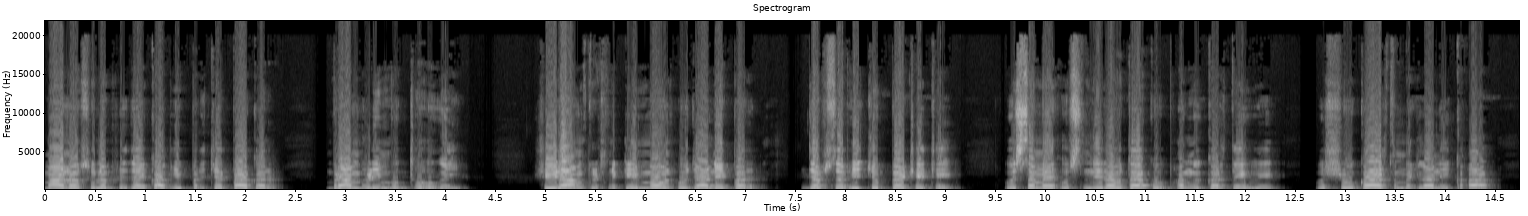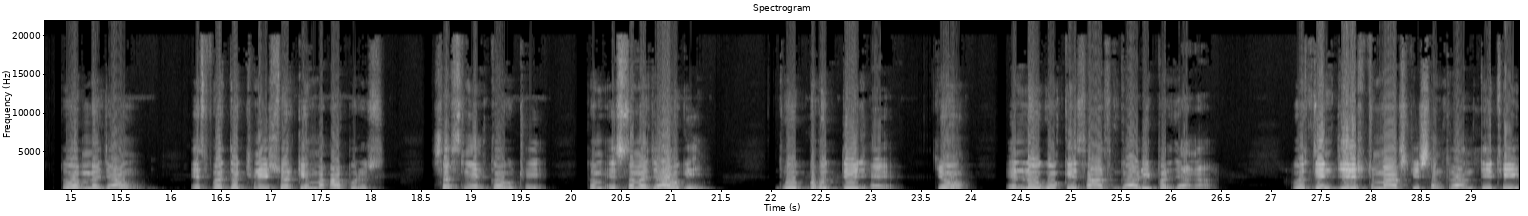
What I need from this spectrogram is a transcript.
मानव सुलभ हृदय का भी परिचय पाकर ब्राह्मणी मुग्ध हो गई। श्री रामकृष्ण के मौन हो जाने पर जब सभी चुप बैठे थे, उस समय उस निरवता को भंग करते हुए उस शोकार्थ महिला ने कहा तो अब मैं जाऊँ? इस पर दक्षिणेश्वर के महापुरुष सस्नेह कह उठे, तुम इस समय जाओगी? धूप बहुत तेज है, क्यों? इन लोगों के साथ गाड़ी पर जाना। उस दिन ज्येष्ठ मास की संक्रांति थी,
